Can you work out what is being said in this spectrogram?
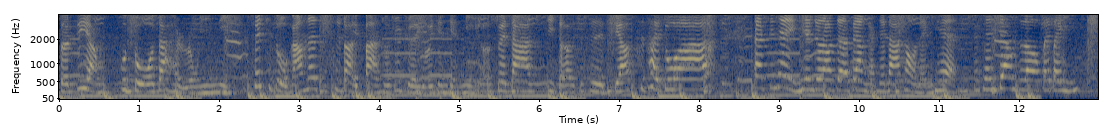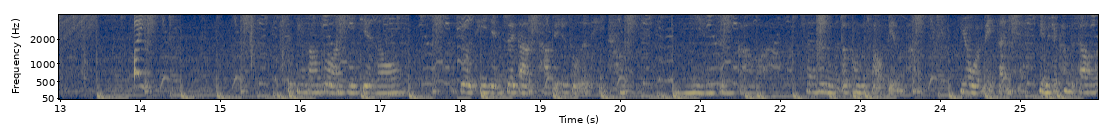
的量不多，但很容易腻。所以其实我刚刚在吃到一半的时候就觉得有一点点腻了，所以大家记得就是不要吃太多啊。那今天的影片就到这，非常感谢大家看我的影片，就先这样子喽，拜拜。最近刚做完体检哦，就体检最大的差别就是我的体重明年增高啊。虽然说你们都看不出我变胖，因为我没站起来，你们就看不到了。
